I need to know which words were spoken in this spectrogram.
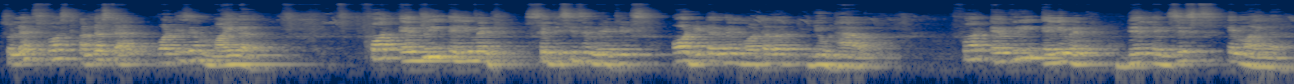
So, let's first understand what is a minor. For every element, say this is a matrix or determinant whatever you have. For every element, there exists a minor.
